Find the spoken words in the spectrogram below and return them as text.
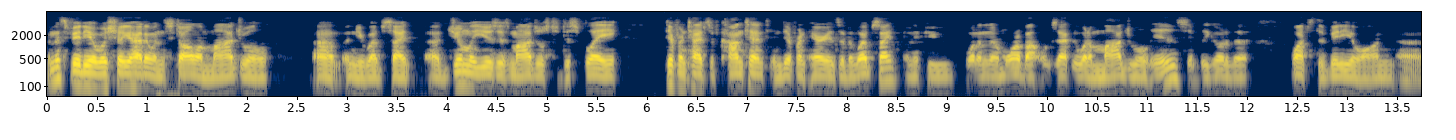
In this video, we'll show you how to install a module uh, on your website. Uh, Joomla uses modules to display different types of content in different areas of the website. And if you want to know more about exactly what a module is, simply go to the watch the video on uh,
